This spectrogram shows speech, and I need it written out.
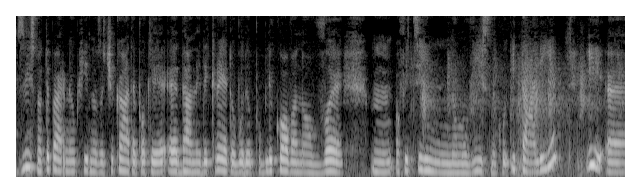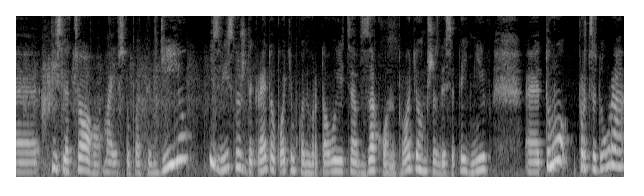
Звісно, тепер необхідно зачекати, поки е, даний декрет буде опубліковано в офіційному віснику Італії, і е, після цього має вступити в дію. І, звісно ж, декрет потім конвертовується в закон протягом 60 днів. Е, Тому процедура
